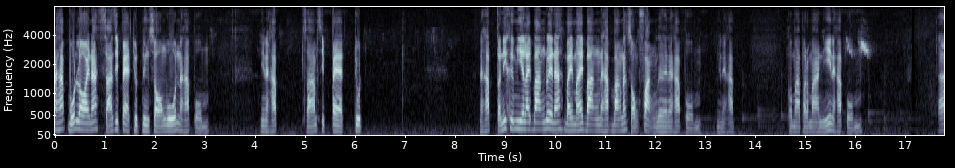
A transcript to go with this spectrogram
นะครับ โวลต์ลอยนะ 38.12 โวลต์นะครับ ผมนี่นะครับ 38 จุดนะครับ ตอนนี้คือมีอะไรบังด้วยนะ ใบไม้บังนะครับ บังทั้งสองฝั่งเลยนะครับ ผมนี่นะครับ ก็มาประมาณนี้นะครับ ผม อ่า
